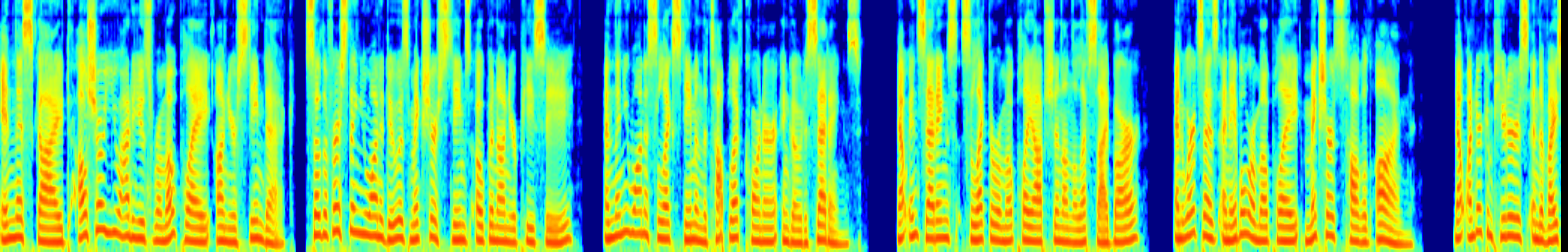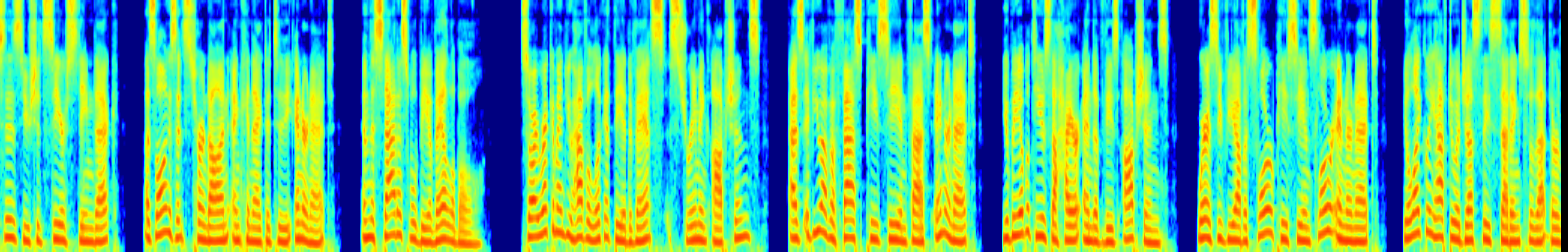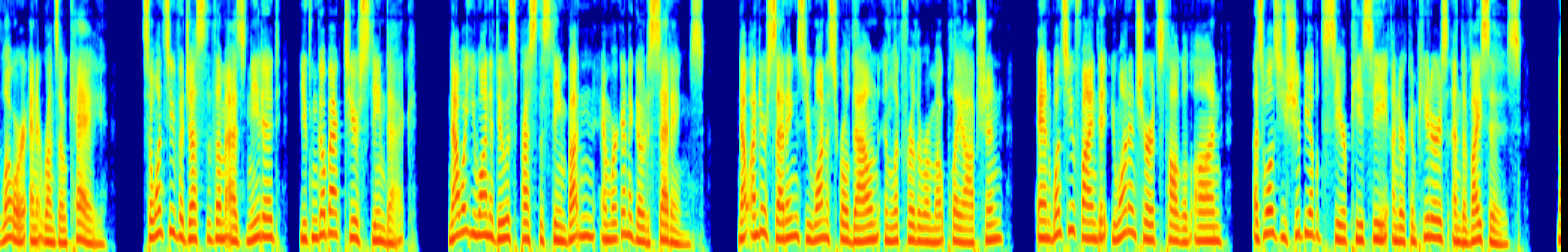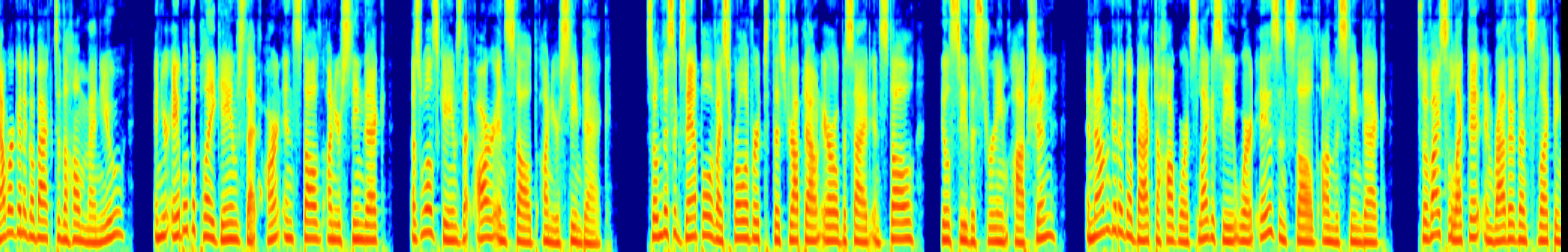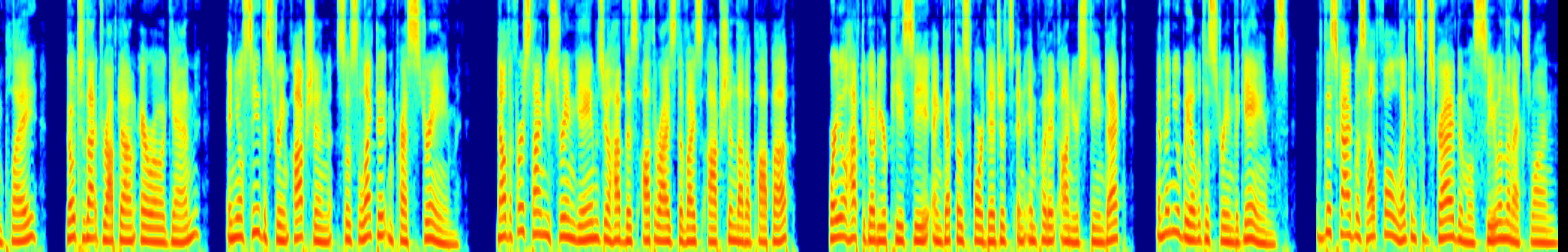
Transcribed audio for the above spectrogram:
In this guide, I'll show you how to use Remote Play on your Steam Deck. So the first thing you want to do is make sure Steam's open on your PC, and then you want to select Steam in the top left corner and go to Settings. Now in Settings, select the Remote Play option on the left sidebar, and where it says Enable Remote Play, make sure it's toggled on. Now under Computers and Devices, you should see your Steam Deck, as long as it's turned on and connected to the internet, and the status will be available. So I recommend you have a look at the advanced streaming options, as if you have a fast PC and fast internet, you'll be able to use the higher end of these options, whereas if you have a slower PC and slower internet, you'll likely have to adjust these settings so that they're lower and it runs okay. So once you've adjusted them as needed, you can go back to your Steam Deck. Now what you want to do is press the Steam button and we're going to go to Settings. Now under Settings, you want to scroll down and look for the Remote Play option, and once you find it, you want to ensure it's toggled on, as well as you should be able to see your PC under Computers and Devices. Now we're going to go back to the Home menu, and you're able to play games that aren't installed on your Steam Deck, as well as games that are installed on your Steam Deck. So in this example, if I scroll over to this drop down arrow beside Install, you'll see the Stream option. And now I'm going to go back to Hogwarts Legacy where it is installed on the Steam Deck. So if I select it and rather than selecting Play, Go to that drop down arrow again, and you'll see the stream option, so select it and press stream. Now, the first time you stream games, you'll have this authorized device option that'll pop up, where you'll have to go to your PC and get those four digits and input it on your Steam Deck, and then you'll be able to stream the games. If this guide was helpful, like and subscribe, and we'll see you in the next one.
